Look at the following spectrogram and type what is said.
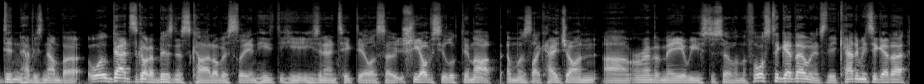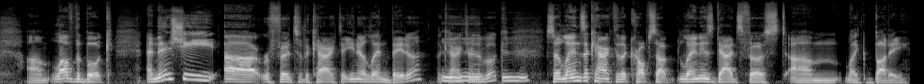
didn't have his number. Well, Dad's got a business card, obviously, and he, he, he's an antique dealer. So she obviously looked him up and was like, "Hey, John, um, remember me? We used to serve on the force together. We went to the academy together. Um, love the book." And then she uh, referred to the character, you know, Len Beater, the character in the book. So Len's a character that crops up. Len is Dad's first um, like buddy,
